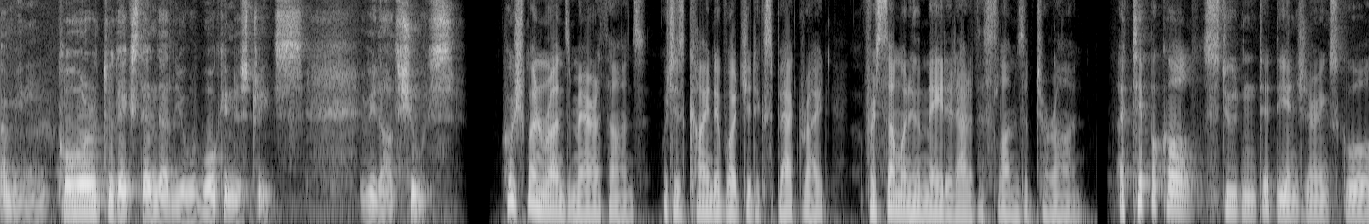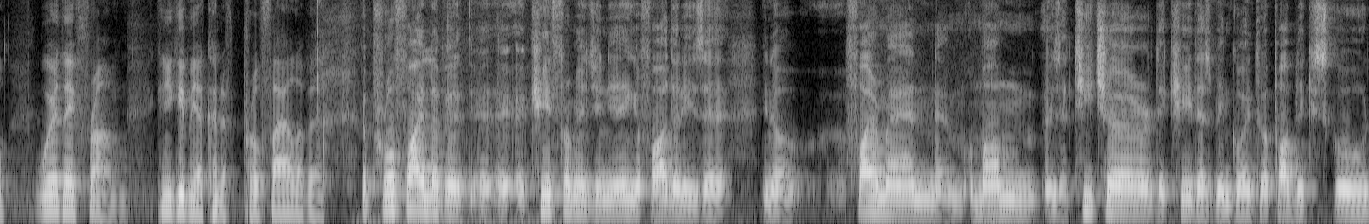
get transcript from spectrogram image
I mean, poor to the extent that you would walk in the streets without shoes. Houshmand runs marathons, which is kind of what you'd expect, right? For someone who made it out of the slums of Tehran. A typical student at the engineering school, where are they from? Can you give me a kind of profile of a a profile of a, a, a kid from engineering. A father is a you know fireman. A mom is a teacher. The kid has been going to a public school.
